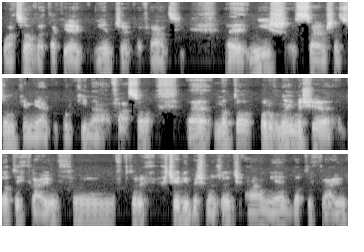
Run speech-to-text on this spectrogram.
płacowe, takie jak w Niemczech, we Francji, e, niż z całym szacunkiem jak Burkina Faso, e, no to porównujmy się do tych krajów, e, w których chcielibyśmy żyć, a nie do tych krajów,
